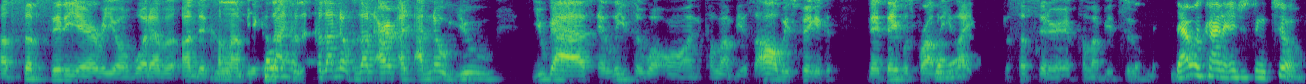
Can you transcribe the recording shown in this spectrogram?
a subsidiary or whatever under Columbia. Because I because I know because I, I I know you you guys and Lisa were on Columbia. So I always figured that they was probably yeah. like the subsidiary of Columbia too. That was kind of interesting too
